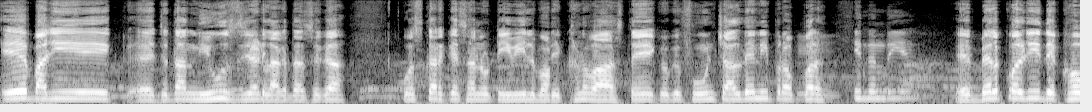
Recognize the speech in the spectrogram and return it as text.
ਇਹ ਬਾਜੀ ਅਹ, ਜਿੱਦਾਂ ਨਿਊਜ਼ ਜਿਹੜਾ ਲੱਗਦਾ ਸੀਗਾ ਉਸ ਕਰਕੇ ਸਾਨੂੰ ਟੀਵੀ ਲਵਾ ਦੇਖਣ ਵਾਸਤੇ ਕਿਉਂਕਿ ਫੋਨ ਚੱਲਦੇ ਨਹੀਂ ਪ੍ਰੋਪਰ ਕੀ ਦਿੰਦੀ ਹੈ? ਇਹ ਬਿਲਕੁਲ ਜੀ ਦੇਖੋ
